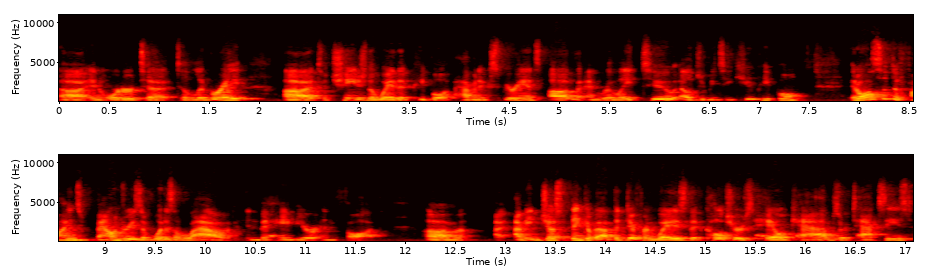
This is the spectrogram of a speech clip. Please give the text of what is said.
uh, in order to, to liberate, uh, to change the way that people have an experience of and relate to LGBTQ people. It also defines boundaries of what is allowed in behavior and thought. Um, I, I, mean, just think about the different ways that cultures hail cabs or taxis.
